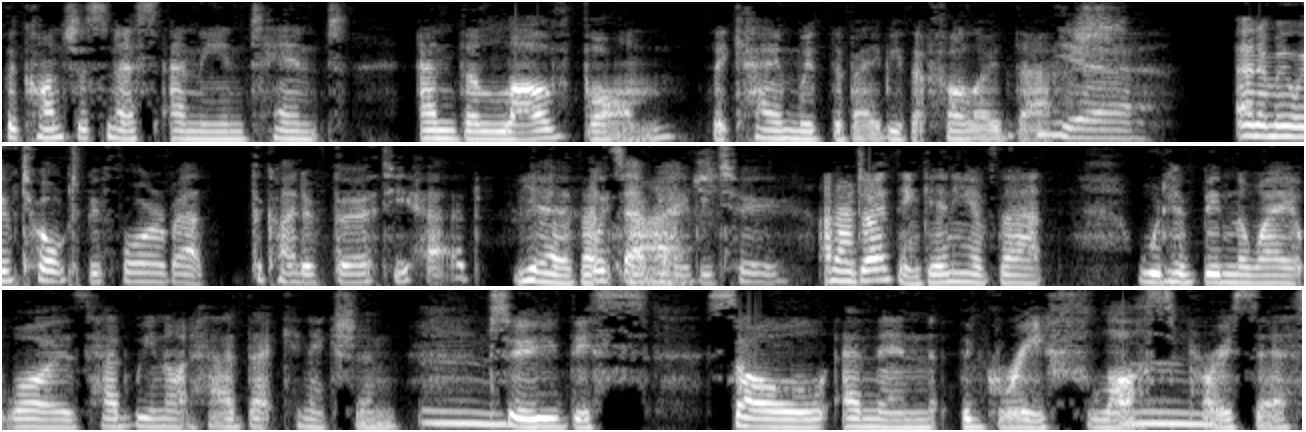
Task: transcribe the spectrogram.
the consciousness and the intent and the love bomb that came with the baby that followed that. Yeah. And I mean, we've talked before about the kind of birth you had Yeah, that's with that right. baby too. And I don't think any of that would have been the way it was had we not had that connection Mm. to this soul and then the grief loss process.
